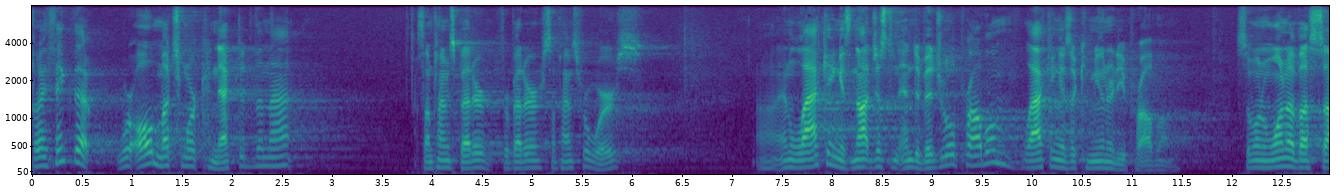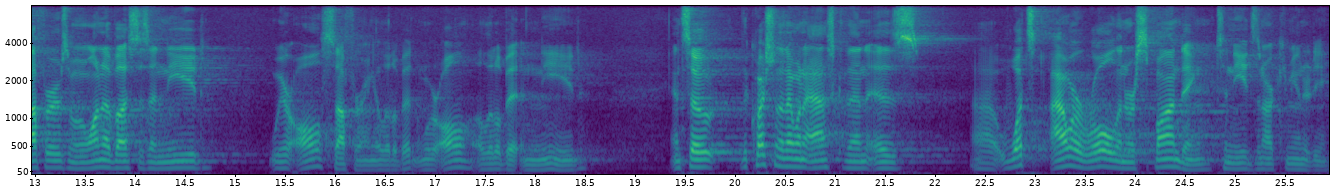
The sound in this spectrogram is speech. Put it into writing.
but I think that we're all much more connected than that. Sometimes better for better, sometimes for worse. Uh, and lacking is not just an individual problem, lacking is a community problem. So when one of us suffers and when one of us is in need, we're all suffering a little bit and we're all a little bit in need. And so the question that I want to ask then is uh, what's our role in responding to needs in our community?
